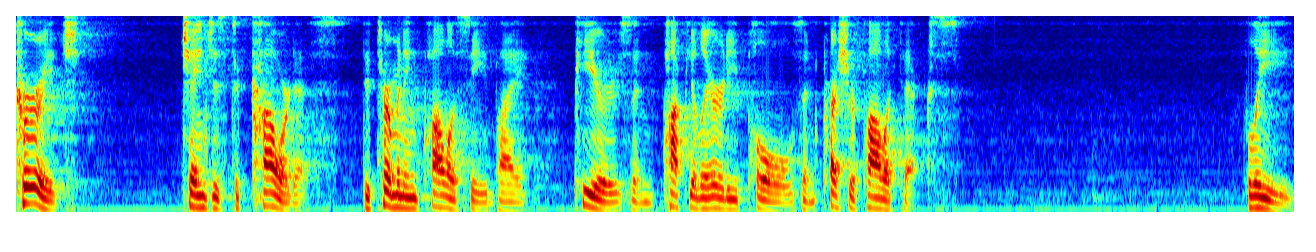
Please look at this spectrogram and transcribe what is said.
Courage changes to cowardice, determining policy by peers and popularity polls and pressure politics. Flee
